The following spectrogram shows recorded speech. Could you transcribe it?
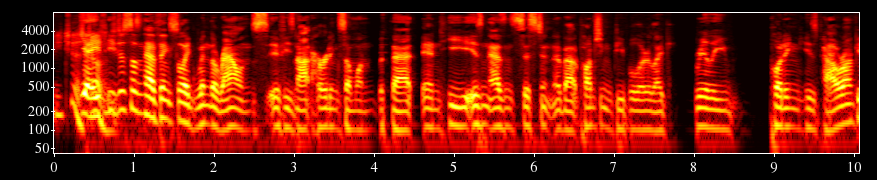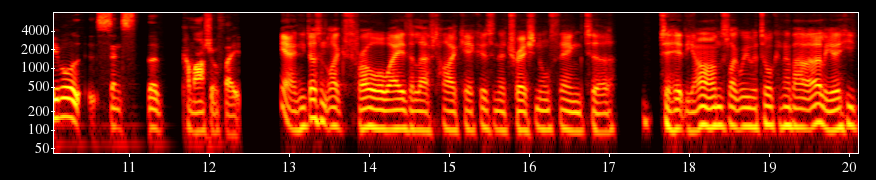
He just yeah, he, he, just doesn't have things to like win the rounds if he's not hurting someone with that, and he isn't as insistent about punching people or like really putting his power on people since the Camacho fight. Yeah, and he doesn't like throw away the left high kick as an attritional thing to to hit the arms like we were talking about earlier. He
